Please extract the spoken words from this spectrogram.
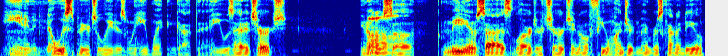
He didn't even know his spiritual leaders when he went and got that. He was at a church you know it's a medium sized larger church you know a few hundred members kind of deal.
